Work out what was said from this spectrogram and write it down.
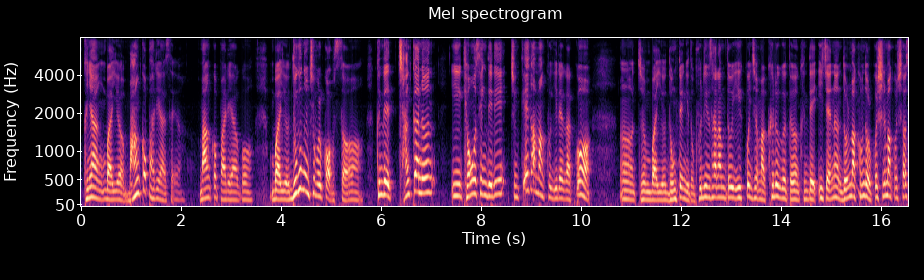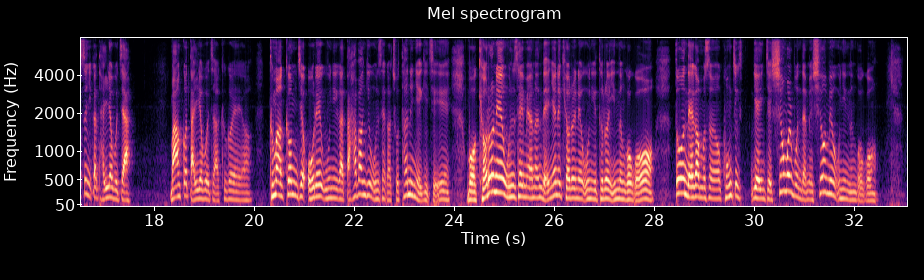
그냥 뭐 마음껏 발휘하세요. 마음껏 발휘하고 뭐 누구 눈치 볼 거 없어. 근데 잠깐은 이 경호생들이 지금 꽤가 많고 이래 갖고 어, 좀, 뭐, 이 농땡이도 부린 사람도 있고, 이제 막 그러거든. 근데 이제는 놀 만큼 놀고, 쉴 만큼 쉬었으니까 달려보자. 마음껏 달려보자. 그거예요. 그만큼 이제 올해 운이 갔다 하반기 운세가 좋다는 얘기지. 뭐, 결혼의 운세면은 내년에 결혼의 운이 들어 있는 거고, 또 내가 무슨 공직에 이제 시험을 본다면 시험에 운이 있는 거고,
